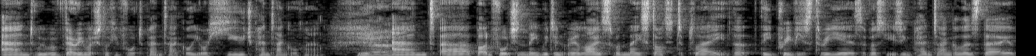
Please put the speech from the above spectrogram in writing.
and we were very much looking forward to Pentangle. You're a huge Pentangle fan, yeah. and uh, but unfortunately, we didn't realise when they started to play that the previous three years of us using Pentangle as their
